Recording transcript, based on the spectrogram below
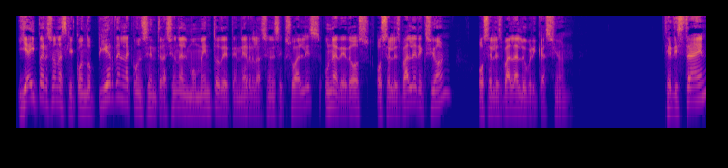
Y hay personas que cuando pierden la concentración al momento de tener relaciones sexuales, una de dos, o se les va la erección o se les va la lubricación. Se distraen,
